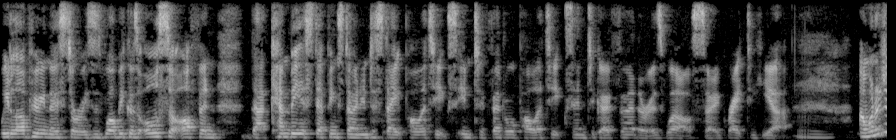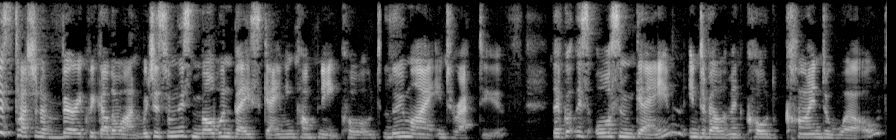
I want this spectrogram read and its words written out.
we love hearing those stories as well because also often that can be a stepping stone into state politics into federal politics and to go further as well so great to hear mm. i want to just touch on a very quick other one which is from this melbourne based gaming company called Lumi Interactive they've got this awesome game in development called kinder world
